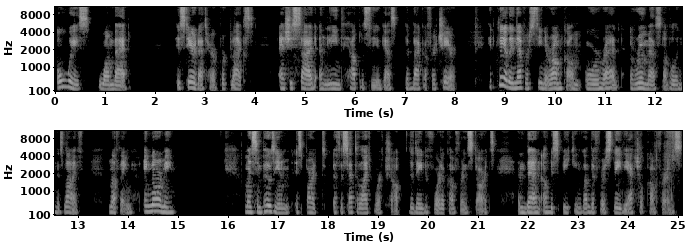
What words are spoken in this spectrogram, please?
always one bed. He stared at her, perplexed and she sighed and leaned helplessly against the back of her chair. He'd clearly never seen a rom com or read a romance novel in his life. Nothing. Ignore me. My symposium is part of a satellite workshop the day before the conference starts, and then I'll be speaking on the first day, the actual conference.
